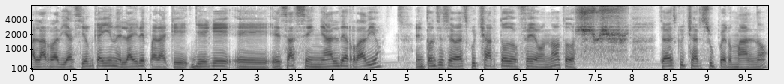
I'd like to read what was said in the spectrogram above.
a la radiación que hay en el aire para que llegue eh, esa señal de radio, entonces se va a escuchar todo feo, ¿no? Todo se va a escuchar súper mal, ¿no?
